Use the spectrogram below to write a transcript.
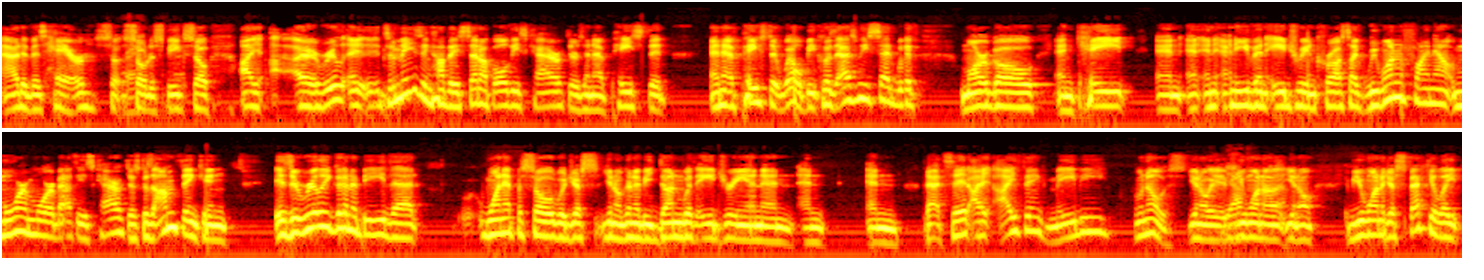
out of his hair, so so to speak. So I I really it's amazing how they set up all these characters and have paced it and have paced it well because as we said with Margot and Kate and, and, and, even Adrian Cross, like we want to find out more and more about these characters because I'm thinking is it really going to be that one episode we're just you know going to be done with Adrian and and and that's it? I I think maybe who knows? You know, if Yeah. you want to, you know, if you want to just speculate,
